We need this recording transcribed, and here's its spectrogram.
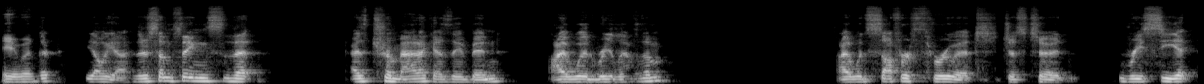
You would? There, oh yeah. There's some things that, as traumatic as they've been, I would relive them. I would suffer through it just to re-see it,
